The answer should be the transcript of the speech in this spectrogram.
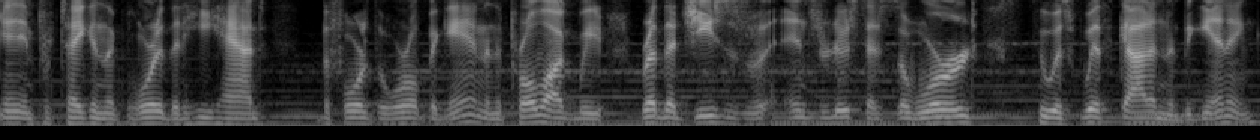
and partake in the glory that he had before the world began. In the prologue, we read that Jesus was introduced as the Word who was with God in the beginning.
